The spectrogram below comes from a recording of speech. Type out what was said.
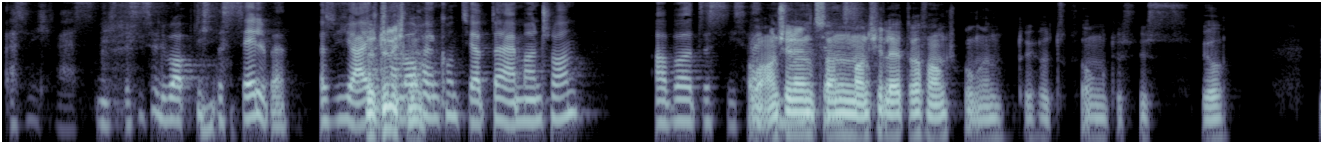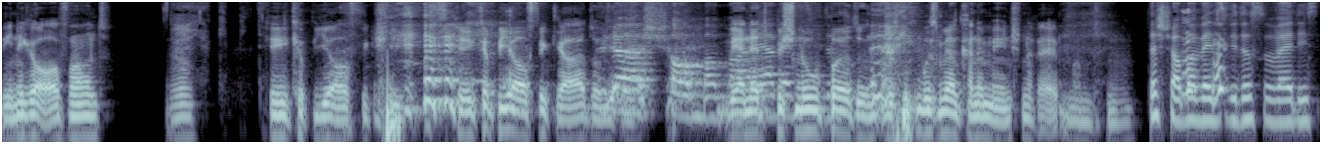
Also ich weiß nicht, das ist halt überhaupt nicht dasselbe. Also ja, ich Natürlich kann auch nicht. ein Konzert daheim anschauen, aber das ist halt Aber anscheinend sind manche Leute darauf angesprungen, die halt sagen, das ist ja weniger Aufwand. Ja. Kriege ich kein Bier aufgeschickt, kriege ich kein Bier aufgeklärt und ja, schauen wir mal. Wer nicht ja, beschnuppert und ich muss mir an keine Menschen reiben. Und, ja. Das schauen wir, wenn es wieder soweit ist.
